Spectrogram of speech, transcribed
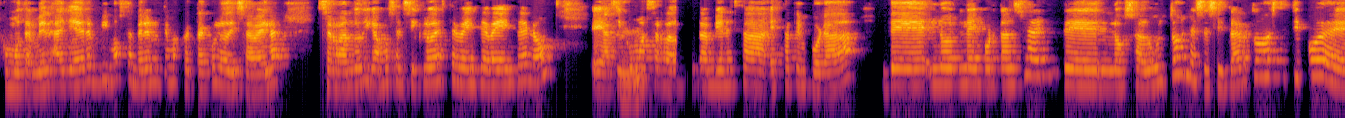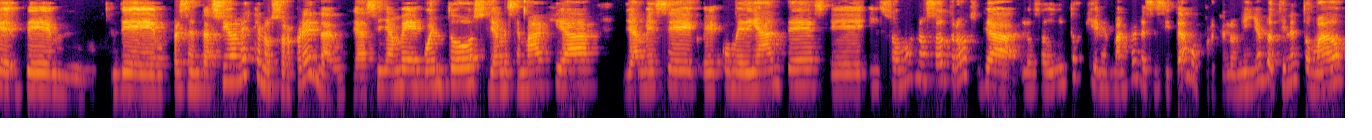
como también ayer vimos también el último espectáculo de Isabela, cerrando, digamos, el ciclo de este 2020, ¿no? Eh, así como ha cerrado también esta, esta temporada, de la importancia de los adultos necesitar todo este tipo de, de presentaciones que nos sorprendan, ya se llame cuentos, llámese magia, llámese eh, comediantes, eh, y somos nosotros ya los adultos quienes más lo necesitamos, porque los niños lo tienen tomado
